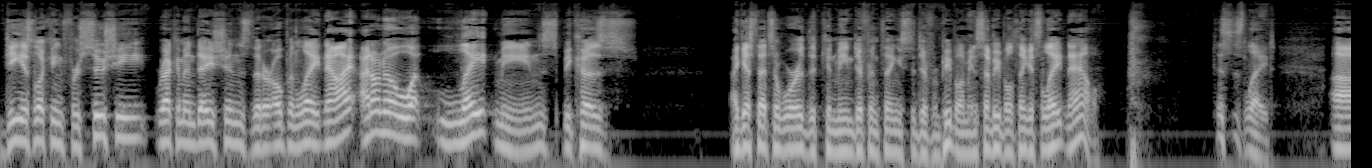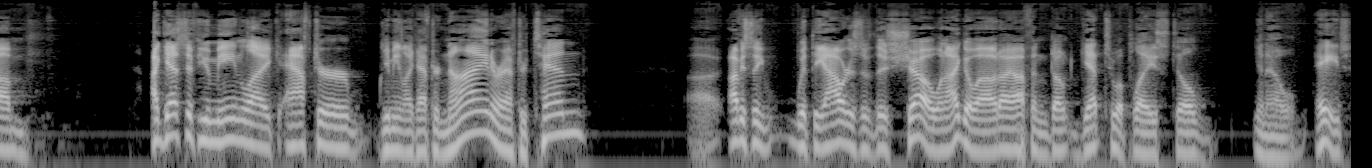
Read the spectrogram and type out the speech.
Dee is looking for sushi recommendations that are open late. Now, I, I don't know what late means because I guess that's a word that can mean different things to different people. I mean, some people think it's late now. this is late. Um, I guess if you mean like after, you mean like after nine or after 10? Uh, obviously, with the hours of this show, when I go out, I often don't get to a place till, you know, eight.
